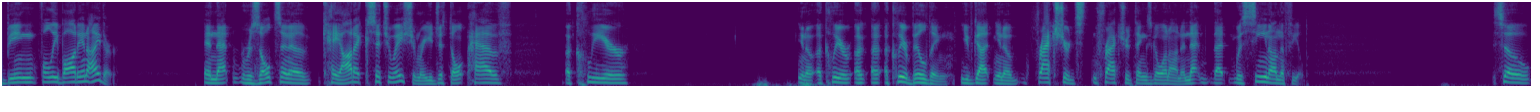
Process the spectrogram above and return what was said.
being fully bought in either, and that results in a chaotic situation where you just don't have a clear you know a clear a, a, clear building you've got you know fractured fractured things going on and that that was seen on the field so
